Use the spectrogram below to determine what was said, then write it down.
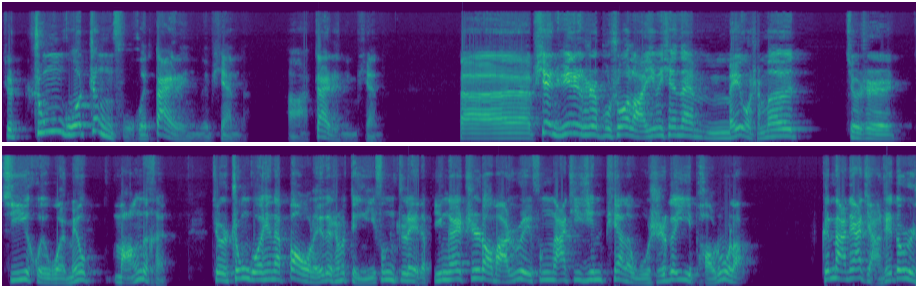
就中国政府会带着你们骗的啊，带着你们骗的。呃，骗局这个事不说了，因为现在没有什么就是机会，我也没有忙得很。就是中国现在暴雷的什么鼎一峰之类的，应该知道吧？瑞丰拿基金骗了五十个亿跑路了，跟大家讲，这都是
